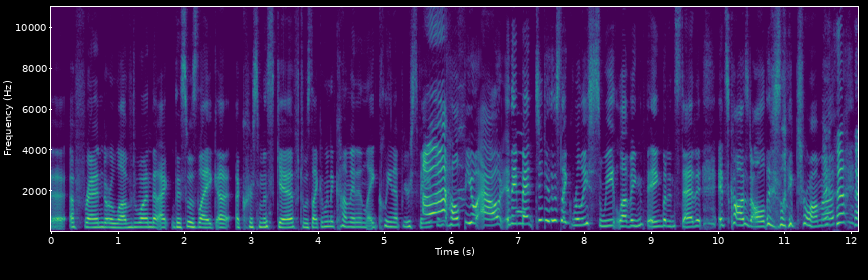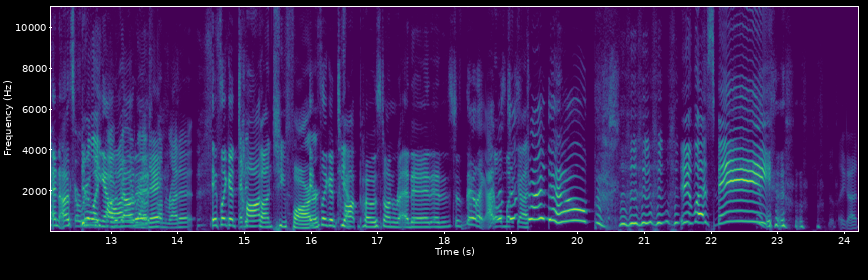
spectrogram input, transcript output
a, a friend or loved one that I, this was like a, a Christmas gift was like I'm gonna come in and like clean up your space Ah! and help you out and they meant to do this like really sweet loving thing but instead it's caused all this like trauma and us Or freaking like, out on about Reddit. it on Reddit. it's like a top gone too far. it's like a Yeah. top post on Reddit and it's just they're like I Oh was just God. trying to help it was me. oh my god,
